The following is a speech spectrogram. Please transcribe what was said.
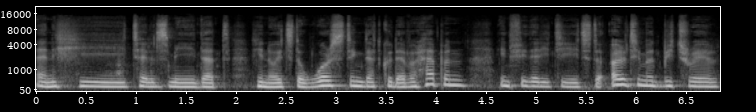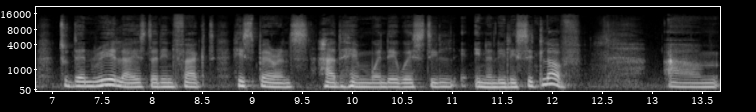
and he tells me that you know it's the worst thing that could ever happen infidelity it's the ultimate betrayal to then realize that in fact his parents had him when they were still in an illicit love. Um,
